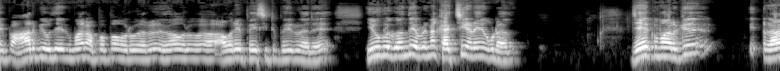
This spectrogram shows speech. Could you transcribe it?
இப்போ ஆர்பி உதயகுமார் அப்பப்போ ஒருவர் ஏதோ ஒரு அவரே பேசிட்டு போயிடுவார் இவங்களுக்கு வந்து எப்படின்னா கட்சி இணையக்கூடாது ஜெயக்குமாருக்கு ரா-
